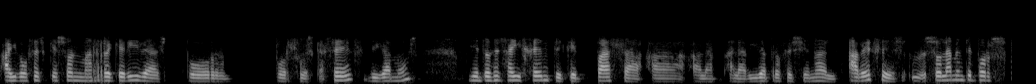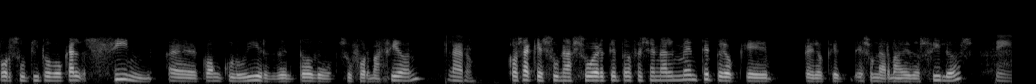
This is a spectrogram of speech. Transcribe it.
hay voces que son más requeridas por por su escasez, digamos, y entonces hay gente que pasa a, la, vida profesional, a veces solamente por, por su tipo vocal, sin eh, concluir del todo su formación. Claro. Cosa que es una suerte profesionalmente, pero que, pero que es un arma de dos filos. Sí.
